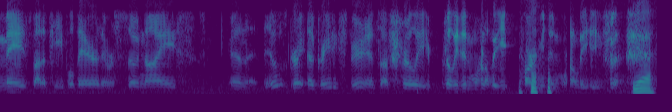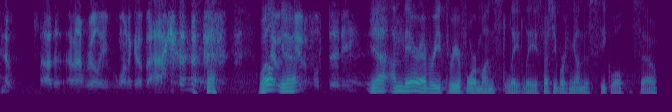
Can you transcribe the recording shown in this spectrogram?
amazed by the people there. They were so nice, and it was great. A great experience. I really, really didn't want to leave. Part of me didn't want to leave. Yeah. And I really want to go back. Well, you know, beautiful city. yeah, I'm there every three or four months lately, especially working on this sequel. So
